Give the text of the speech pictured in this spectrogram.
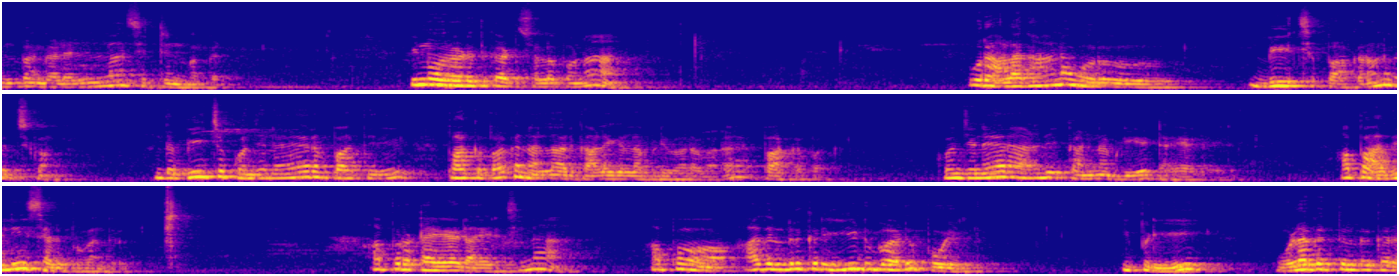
இன்பங்கள் எல்லாம் சிற்றின்பங்கள். இன்னொரு எடுத்துக்காட்டு சொல்லப்போனால் ஒரு அழகான ஒரு பீச் பார்க்குறோன்னு வச்சுக்கோங்க. இந்த பீச்சை கொஞ்ச நேரம் பார்த்து பார்க்க பார்க்க நல்லா இருக்குது அலைகள் அப்படி வர வர பார்க்க பார்க்க. கொஞ்ச நேரம் ஆனது கண் அப்படியே டயர்ட் ஆயிடுது. அப்போ அதுலேயும் செலுப்பு வந்துடும் அப்புறம் டயர்ட் ஆயிடுச்சுன்னா அப்போது அதில் இருக்கிற ஈடுபாடு போயிடுது இப்படி உலகத்தில் இருக்கிற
